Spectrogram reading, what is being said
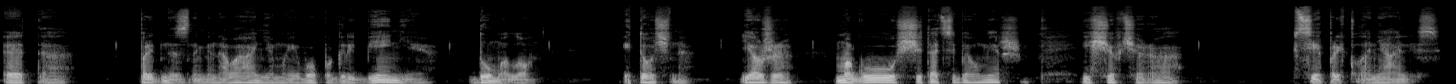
«Это предназнаменование моего погребения», — думал он. «И точно, я уже могу считать себя умершим. Еще вчера все преклонялись,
